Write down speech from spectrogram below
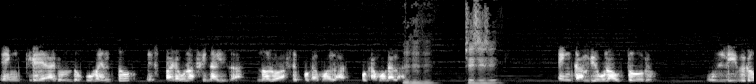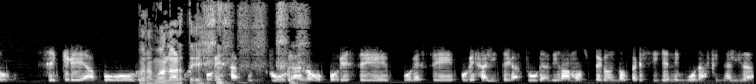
en crear un documento, es para una finalidad, no lo hace por amor, a- por amor al arte. Sí, sí, sí. En cambio, un autor, un libro, se crea por, Por amor al arte. por esa cultura, ¿no? Por ese, por ese, por esa literatura, digamos, pero no persigue ninguna finalidad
